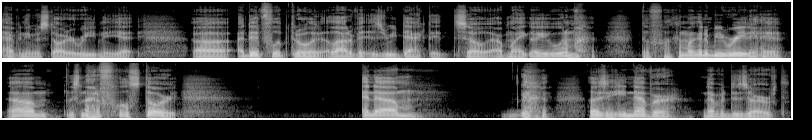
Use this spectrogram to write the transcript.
haven't even started reading it yet. Uh, I did flip through it. A lot of it is redacted, so I'm like, hey, what am I? The fuck am I going to be reading here? Um, it's not a full story. And um, listen, he never, never deserved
